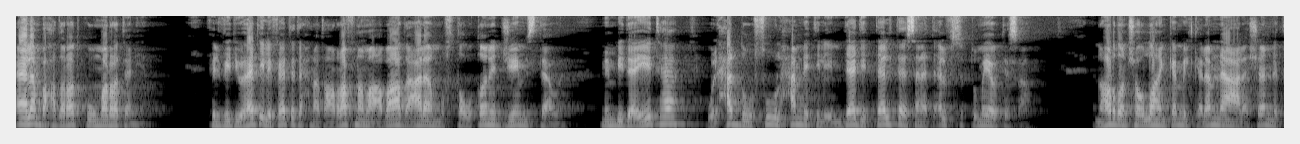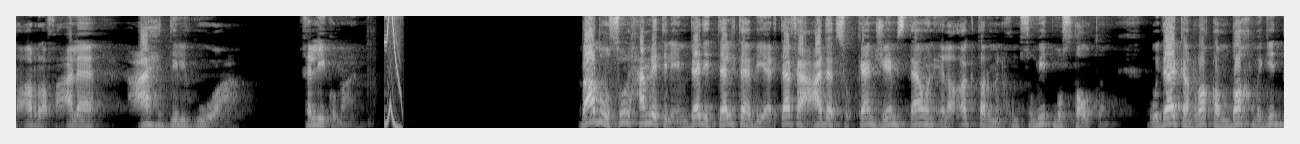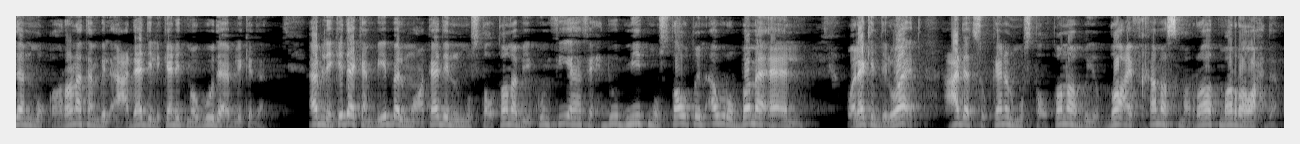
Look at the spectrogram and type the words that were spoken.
أهلا بحضراتكم مرة تانية. في الفيديوهات اللي فاتت إحنا اتعرفنا مع بعض على مستوطنة جيمس تاون. من بدايتها ولحد وصول حملة الإمداد الثالثه سنة 1609 النهارده إن شاء الله هنكمل كلامنا علشان نتعرف على عهد الجوع. خليكم معانا. بعد وصول حملة الإمداد الثالثة بيرتفع عدد سكان جيمس تاون إلى أكثر من 500 مستوطن. وده كان رقم ضخم جدا مقارنة بالأعداد اللي كانت موجودة قبل كده. قبل كده كان بيبقى المعتاد إن المستوطنة بيكون فيها في حدود 100 مستوطن أو ربما أقل. ولكن دلوقتي عدد سكان المستوطنة بيتضاعف خمس مرات مرة واحدة.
